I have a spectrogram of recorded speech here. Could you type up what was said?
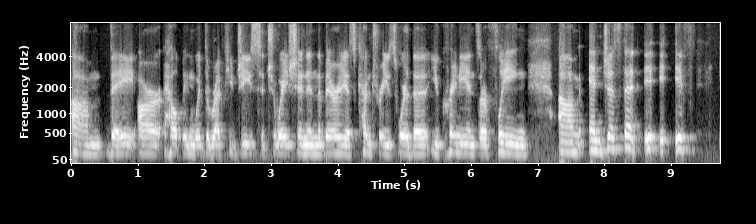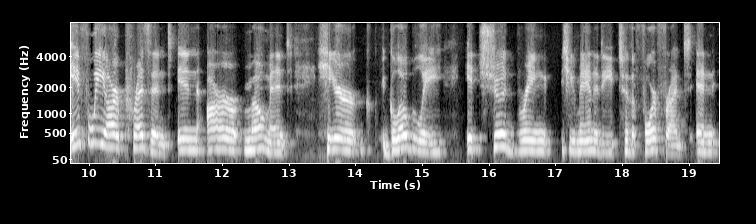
um, they are helping with the refugee situation in the various countries where the Ukrainians are fleeing. Um, and just that if if we are present in our moment here globally, it should bring humanity to the forefront and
